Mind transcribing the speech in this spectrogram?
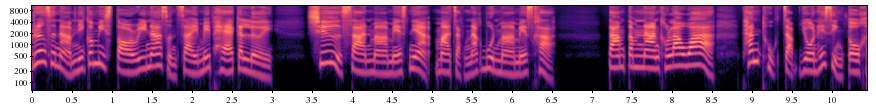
เรื่องสนามนี้ก็มีสตอรี่น่าสนใจไม่แพ้กันเลย ชื่อซานมาเมสเนี่ย มาจากนักบุญมาเมสค่ะ ตามตำนานเขาเล่าว่า ท่านถูกจับโยนให้สิงโตข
